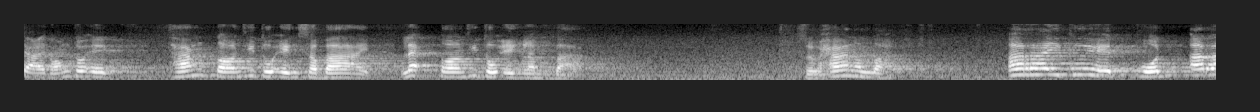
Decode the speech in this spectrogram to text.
จ่ายของตัวเอง ทั้งตอนที่ตัวเองสบาย และตอนที่ตัวเองลำบากสุบฮานัลลอฮ์อะไรคือเหตุผลอะไร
